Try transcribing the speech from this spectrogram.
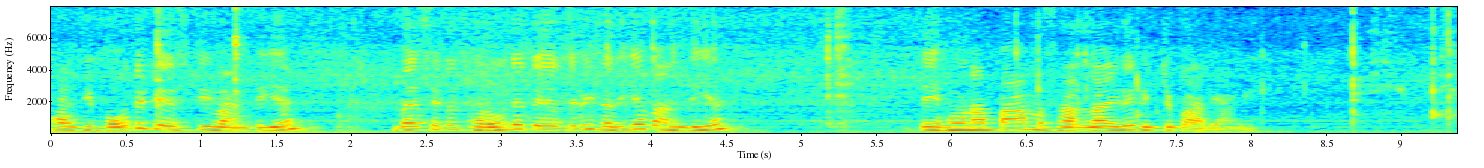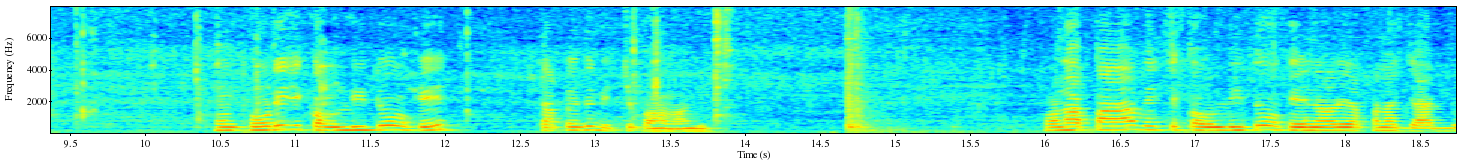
ਸਬਜ਼ੀ ਬਹੁਤ ਹੀ ਟੇਸਟੀ ਬਣਦੀ ਹੈ। ਵੈਸੇ ਤਾਂ ਸਰੋਂ ਦੇ ਤੇਲ 'ਚ ਵੀ ਵਧੀਆ ਬਣਦੀ ਹੈ। ਤੇ ਹੁਣ ਆਪਾਂ ਮਸਾਲਾ ਇਹਦੇ ਵਿੱਚ ਪਾ ਦਿਆਂਗੇ। ਹੁਣ ਥੋੜੀ ਜਿਹੀ ਕੌਲੀ ਧੋ ਕੇ ਤਾਂ ਆਪਾਂ ਇਹਦੇ ਵਿੱਚ ਪਾਵਾਂਗੇ। ਹੁਣ ਆਪਾਂ ਵਿੱਚ ਕੌਲੀ ਧੋ ਕੇ, ਨਾਲੇ ਆਪਣਾ ਜੱਗ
